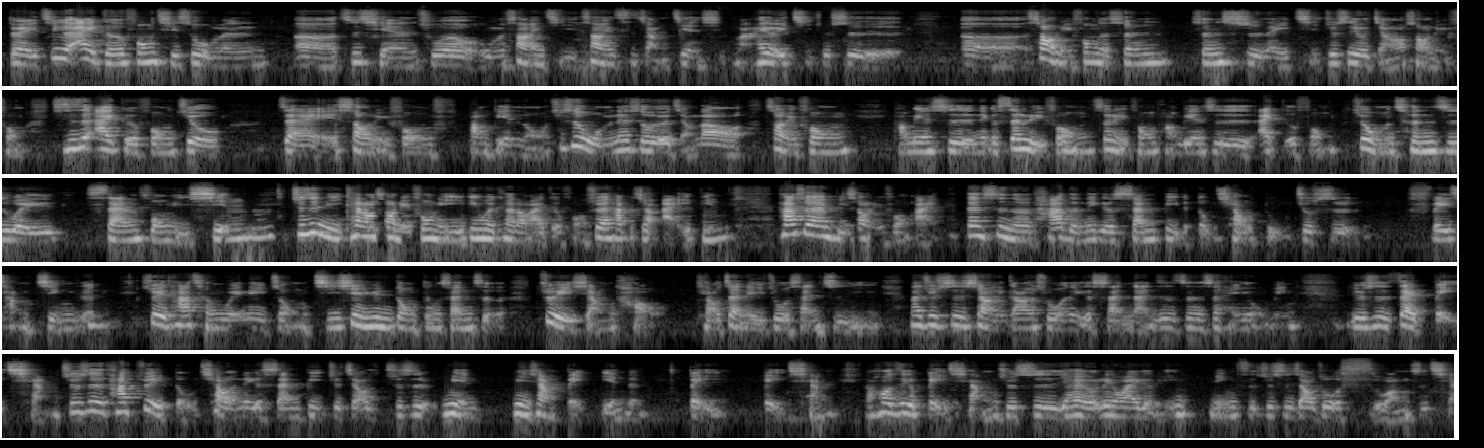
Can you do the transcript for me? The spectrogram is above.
对这个艾格风，其实我们呃之前除了我们上一集上一次讲践行嘛，还有一集就是。呃，少女峰的绅绅士那一集，就是有讲到少女峰。其实艾格峰就在少女峰旁边哦。就是我们那时候有讲到少女峰旁边是那个僧侣峰，僧侣峰旁边是艾格峰，所以我们称之为三峰一线，嗯就是你看到少女峰，你一定会看到艾格峰，虽然它比较矮一点，嗯它虽然比少女峰矮，但是呢，它的那个山壁的陡峭度就是非常惊人，嗯所以它成为那种极限运动登山者最想讨挑战的一座山之一。那就是像你刚刚说的那个山南，这真的是很有名，就是在北墙，就是它最陡峭的那个山壁，就叫就是面面向北边的北。北墙，然后这个北墙就是还有另外一个名名字，就是叫做死亡之墙，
